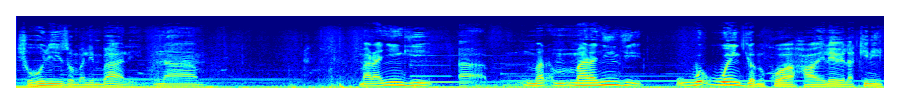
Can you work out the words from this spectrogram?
shughuli hizo mbalimbali. Na mara nyingi uh, mara, nyingi wengi wamekuwa hawaelewi lakini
